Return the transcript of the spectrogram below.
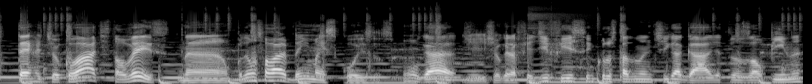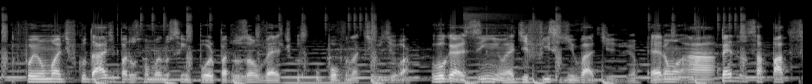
Terra de chocolate, talvez? Não, podemos falar bem mais coisas. Um lugar de geografia difícil, incrustado na antiga Gália Transalpina, foi uma dificuldade para os romanos se impor para os helvéticos, o povo nativo de lá. O lugarzinho é difícil de invadir, viu? Eram a pedra dos sapatos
